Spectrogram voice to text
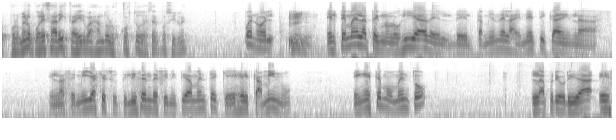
por, lo menos por esa arista, ir bajando los costos de ser posible? Bueno, el, el tema de la tecnología, del, también de la genética en las, en las semillas que se utilicen definitivamente, que es el camino, en este momento la prioridad es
